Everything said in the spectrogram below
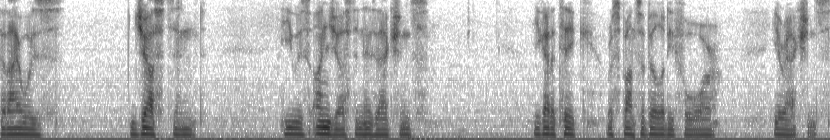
that I was just and he was unjust in his actions. You got to take responsibility for your actions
